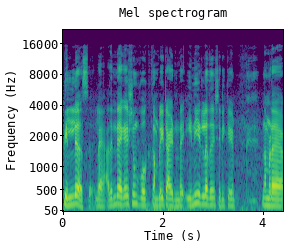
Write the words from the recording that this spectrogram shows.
പില്ലേഴ്സ് അല്ലേ? അതിന്റെ ഏകദേശം വർക്ക് കംപ്ലീറ്റ് ആയിട്ടുണ്ട്. ഇനിയുള്ളത് ശരിക്കും നമ്മുടെ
